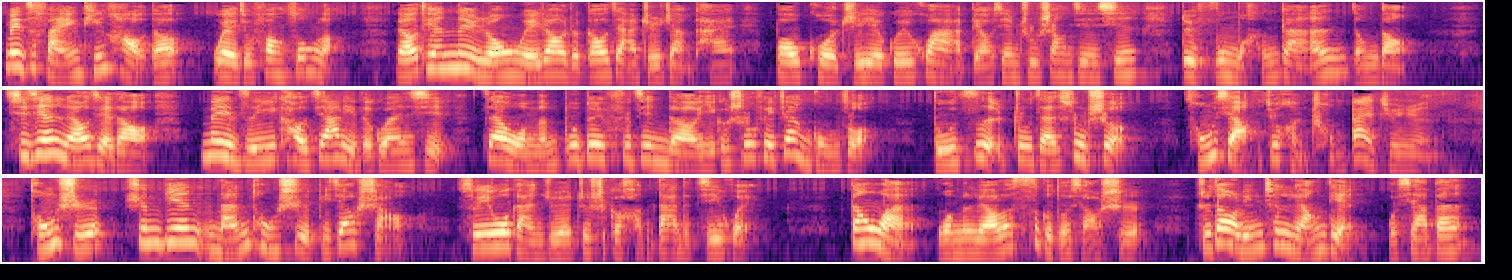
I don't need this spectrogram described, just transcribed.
妹子反应挺好的，我也就放松了。聊天内容围绕着高价值展开，包括职业规划、表现出上进心、对父母很感恩等等。期间了解到，妹子依靠家里的关系，在我们部队附近的一个收费站工作，独自住在宿舍，从小就很崇拜军人。同时，身边男同事比较少，所以我感觉这是个很大的机会。当晚我们聊了四个多小时，直到凌晨两点，我下班。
